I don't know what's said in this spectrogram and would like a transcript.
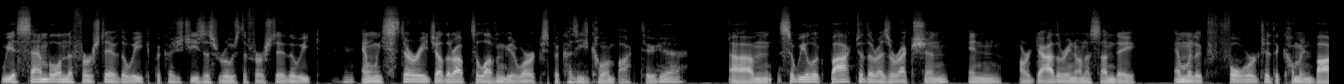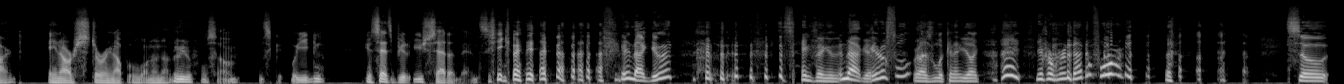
we assemble on the first day of the week because Jesus rose the first day of the week, Mhm. and we stir each other up to love and good works because He's coming back too. Yeah, Um, so we look back to the resurrection in our gathering on a Sunday, and we look forward to the coming back in our stirring up with one another. beautiful. So it's good. Well, you can you can say it's beautiful. You said it, man. Isn't that good? the same thing. Isn't that beautiful? When I was looking at you, like, hey, you ever heard that before? So,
